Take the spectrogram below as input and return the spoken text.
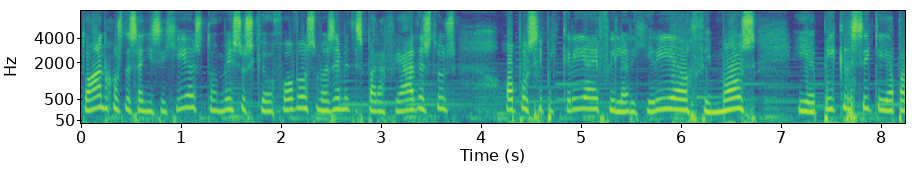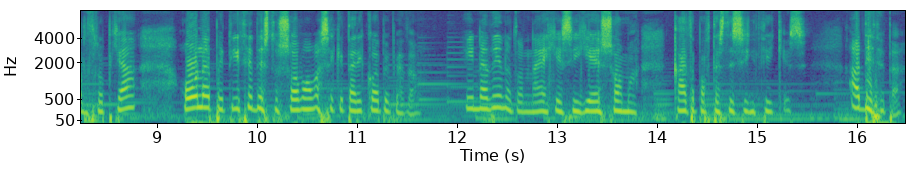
Το άγχος της ανησυχίας, το μίσος και ο φόβος μαζί με τις παραφιάδες τους όπως η πικρία, η φιλαργυρία, ο θυμός, η επίκριση και η απανθρωπιά όλα επιτίθενται στο σώμα μας σε κυταρικό επίπεδο. Είναι αδύνατο να έχεις υγιές σώμα κάτω από αυτές τις συνθήκες. Αντίθετα,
